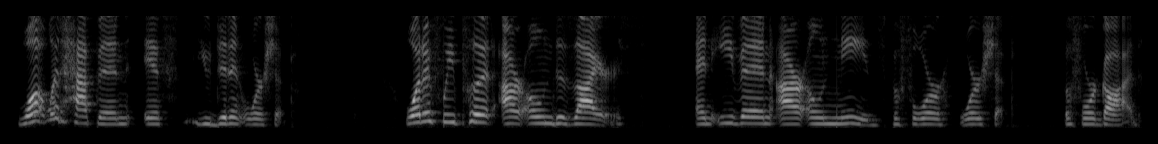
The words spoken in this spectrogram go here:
What would happen if you didn't worship? What if we put our own desires and even our own needs before worship, before God?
